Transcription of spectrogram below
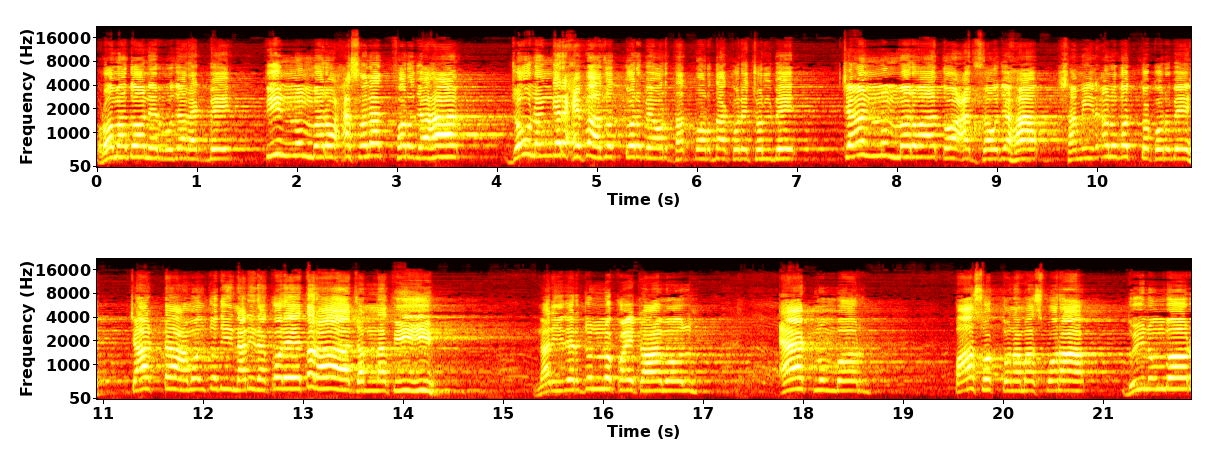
রমাদানের রোজা রাখবে। তিন নম্বর হাসানাত ফরজাহা। যৌনাঙ্গের হেফাজত করবে, অর্থাৎ পর্দা করে চলবে। চার নম্বর আজাহা স্বামীর আনুগত্য করবে। চারটা আমল যদি নারীরা করে, তারা জান্নাতি। নারীদের জন্য কয়টা আমল? এক নম্বর, পাঁচ অক্ত নামাজ পড়া। দুই নম্বর,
